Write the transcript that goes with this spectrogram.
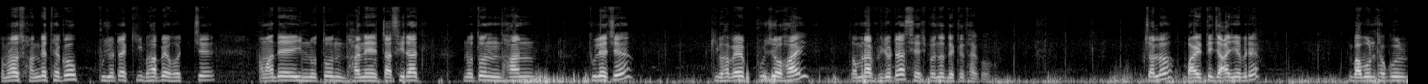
তোমরা সঙ্গে থেকো, পুজোটা কীভাবে হচ্ছে। আমাদের এই নতুন ধানে চাষিরা নতুন ধান তুলেছে, কীভাবে পুজো হয়, তোমরা ভিডিওটা শেষ পর্যন্ত দেখতে থাকো। চলো, বাড়িতে যাওয়া যাবে বাবুন ঠাকুর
